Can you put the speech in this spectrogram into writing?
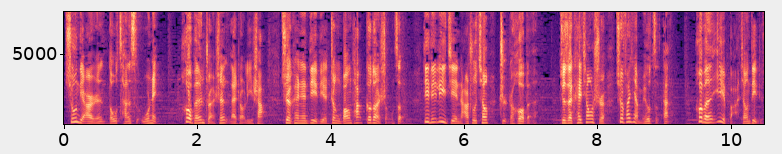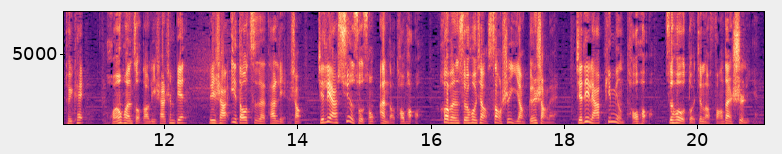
兄弟二人都惨死屋内。赫本转身来找丽莎，却看见弟弟正帮他割断绳子。弟弟立即拿出枪指着赫本，就在开枪时，却发现没有子弹。赫本一把将弟弟推开，缓缓走到丽莎身边。丽莎一刀刺在他脸上，姐弟俩迅速从暗道逃跑。赫本随后像丧尸一样跟上来，姐弟俩拼命逃跑，最后躲进了防弹室里。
